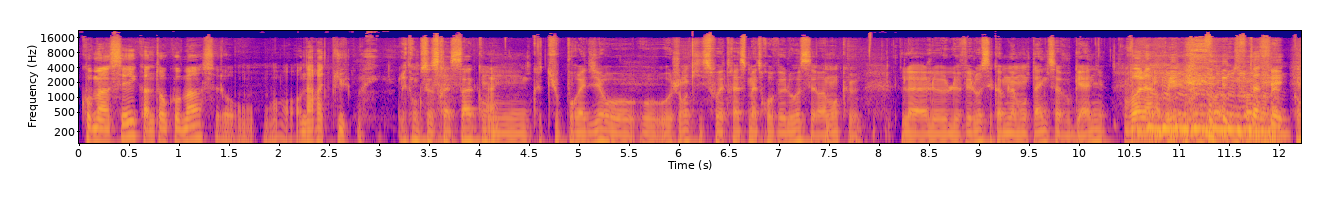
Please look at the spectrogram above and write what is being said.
commencer. Quand on commence, on n'arrête plus. Et donc ce serait ça que tu pourrais dire aux, gens qui souhaiteraient se mettre au vélo, c'est vraiment que la- le, le vélo c'est comme la montagne, ça vous gagne. Voilà, oui, Une fois- une tout à qu'on a- fait. Qu'on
